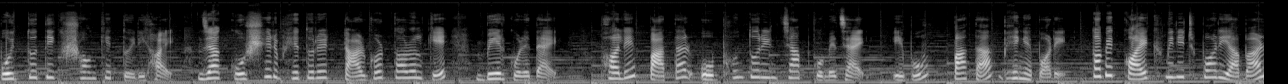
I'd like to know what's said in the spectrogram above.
বৈদ্যুতিক সংকেত তৈরি হয়, যা কোষের ভেতরের টার্গর তরলকে বের করে দেয়। ফলে পাতার অভ্যন্তরীণ চাপ কমে যায় এবং পাতা ভেঙে পড়ে। তবে কয়েক মিনিট পরই আবার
